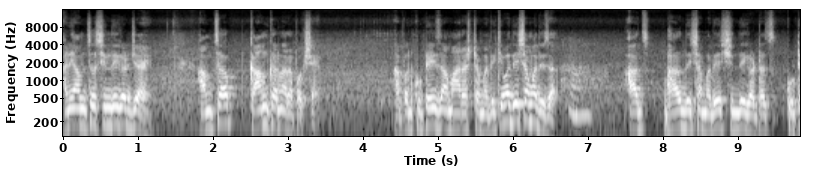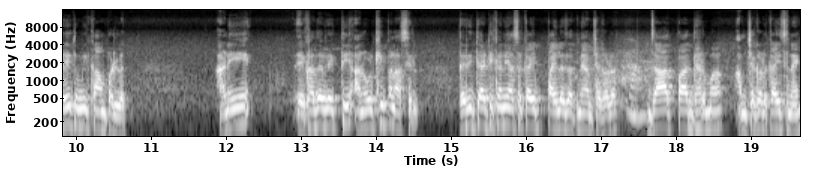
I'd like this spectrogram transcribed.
आणि आमचं शिंदे गट जे आहे आमचा काम करणारा पक्ष आहे आपण कुठेही जा महाराष्ट्रामध्ये किंवा देशामध्ये जा. आज भारत देशामध्ये शिंदे गटाच कुठेही तुम्ही काम पडलं आणि एखादा व्यक्ती अनोळखी पण असेल तरी त्या ठिकाणी असं काही पाहिलं जात नाही आमच्याकडं. जात पात धर्म आमच्याकडं काहीच नाही.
